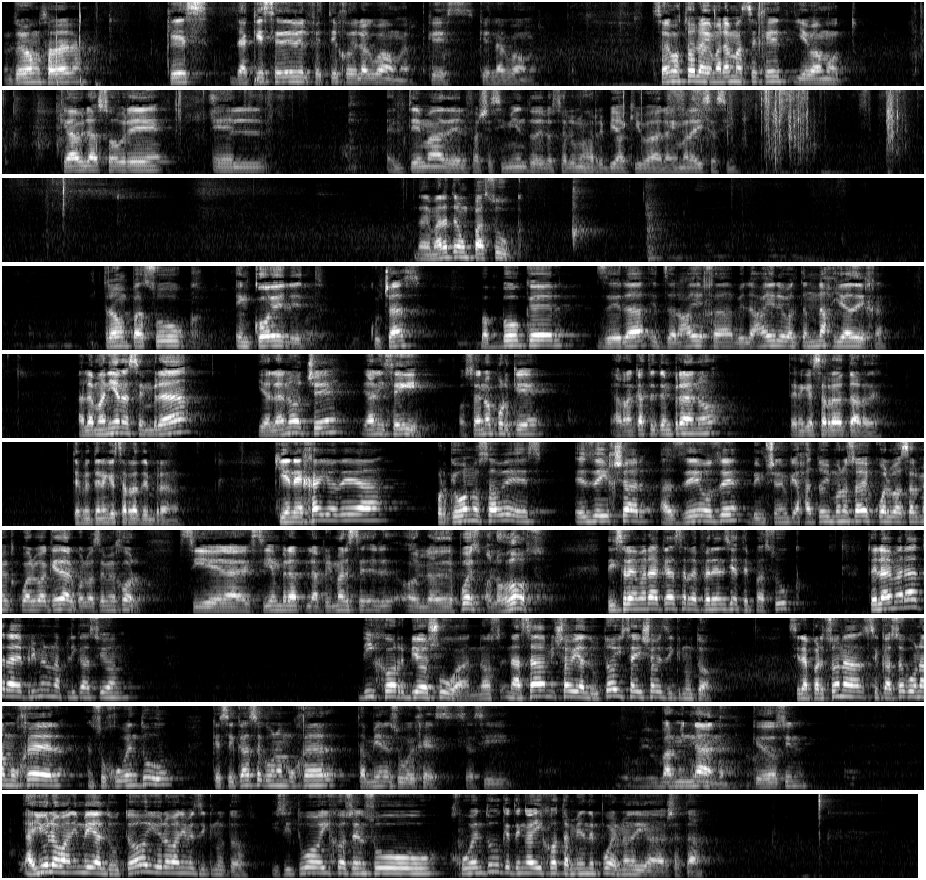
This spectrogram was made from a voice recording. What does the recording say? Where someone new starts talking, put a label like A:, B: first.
A: Entonces vamos a ver qué es, de a qué se debe el festejo del Agua Omer. ¿Qué es? ¿Qué es el Agua Omer? Sabemos todos la Gemara Masejet y Evamot, que habla sobre el, el tema del fallecimiento de los alumnos de Ripia Akiva. La Gemara dice así. La Gemara trae un pasuk. Trae un pasuk en Coelet. ¿Escuchás? Babboker zera et zaraiha belaire yadeja. A la mañana sembrá y a la noche ya ni seguí. O sea, no porque arrancaste temprano, tenés que cerrar tarde. Tenés que cerrar temprano. Quien odea, porque vos no sabés, es de Ixchar, Azé o Ze, Bimshenem que y vos no sabés cuál va a quedar, cuál va a ser mejor. Si era, siembra la primera o lo de después, o los dos. Dice la Gemara que hace referencia a este pasuk. Entonces la Gemara trae primero una explicación. Dijo Bioshua, Nasada Mishavi y Ziknutó. Si la persona se casó con una mujer en su juventud, que se case con una mujer también en su vejez. O sea, si Barminan quedó sin. Y si tuvo hijos en su juventud, que tenga hijos también después, no diga, ya está.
